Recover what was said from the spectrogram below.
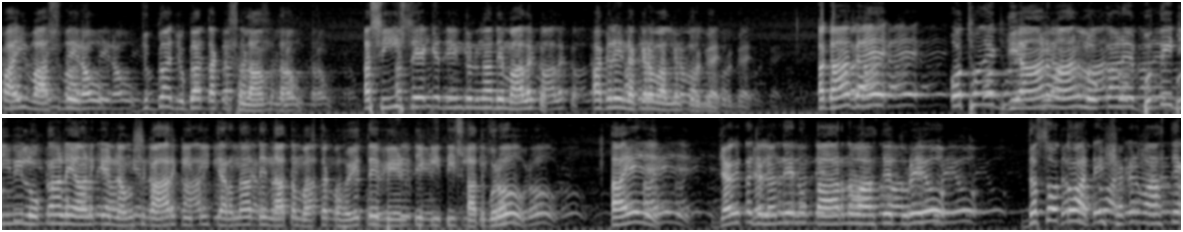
ਭਾਈ, ਵਸਦੇ ਰਹੋ, ਜੁੱਗਾ ਜੁੱਗਾ ਤੱਕ ਸਲਾਮ ਲਾਓ ਅਸੀਸ ਦੇ ਕੇ ਦੀਨ ਦੁਨੀਆ ਦੇ ਮਾਲਕ ਅਗਲੇ ਨਗਰ ਵੱਲ ਤੁਰ ਗਏ। ਅਗਾਹ ਗਏ ਉੱਥੋਂ ਦੇ ਗਿਆਨਵਾਨ ਲੋਕਾਂ ਨੇ ਬੁੱਧੀਜੀਵੀ ਲੋਕਾਂ ਨੇ ਆਣ ਕੇ ਨਮਸਕਾਰ ਕੀਤੀ ਚਰਨਾਂ ਤੇ ਨਤਮਸਤਕ ਹੋਏ ਤੇ ਬੇਨਤੀ ਕੀਤੀ ਸਤਿਗੁਰੂ। ਆਏ ਜਗਤ ਜਲੰਦੇ ਨੂੰ ਤਾਰਨ ਵਾਸਤੇ ਤੁਰੇ ਹੋ। ਦੱਸੋ ਤੁਹਾਡੇ ਛਕਣ ਵਾਸਤੇ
